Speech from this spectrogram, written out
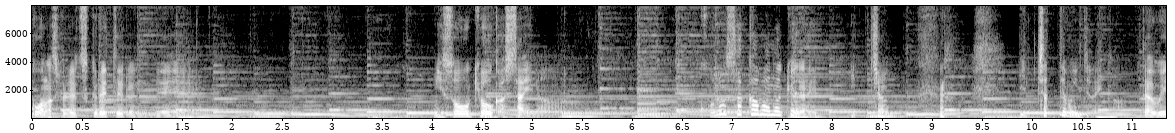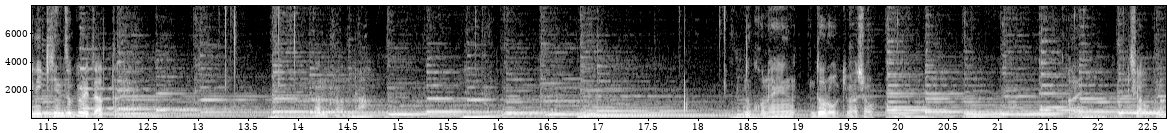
構なスピードで作れてるんで輸送強化したいな。の酒場の距離行っちゃう？行っちゃってもいいんじゃないか。てか上に金属入れてあったね。なんだなんだ。この辺道路置きましょう。あれ？違うかな？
